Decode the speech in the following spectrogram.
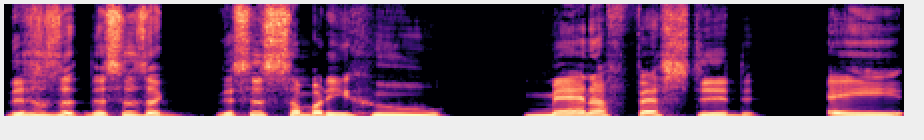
This is a this is a this is somebody who manifested a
